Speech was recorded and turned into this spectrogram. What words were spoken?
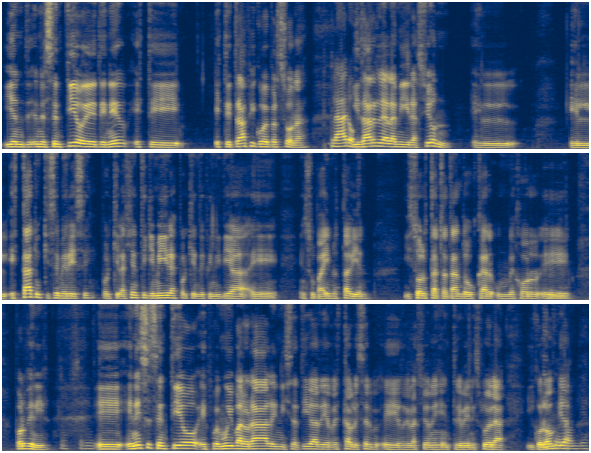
y en, en el sentido de detener este, este tráfico de personas Claro. y darle a la migración el el estatus que se merece, porque la gente que migra es porque en definitiva eh, en su país no está bien y solo está tratando de buscar un mejor eh, porvenir. Eh, en ese sentido eh, fue muy valorada la iniciativa de restablecer eh, relaciones entre Venezuela y Colombia, Colombia.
